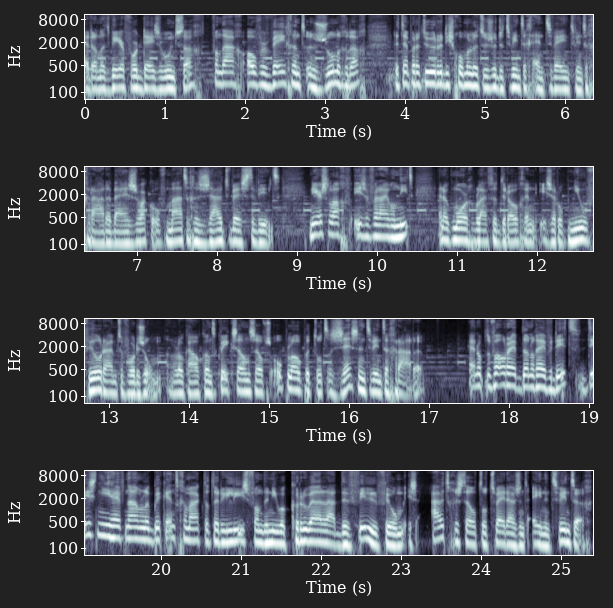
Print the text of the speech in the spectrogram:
En dan het weer voor deze woensdag. Vandaag overwegend een zonnige dag. De temperaturen die schommelen tussen de 20 en 22 graden bij een zwakke of matige zuidwestenwind. Neerslag is er vrijwel niet. En ook morgen blijft het droog en is er opnieuw veel ruimte voor de zon. Lokaal kan het kwikzand zelfs oplopen tot 26 graden. En op de valreep dan nog even dit. Disney heeft namelijk bekendgemaakt dat de release van de nieuwe Cruella de Vil film is uitgesteld tot 2021.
